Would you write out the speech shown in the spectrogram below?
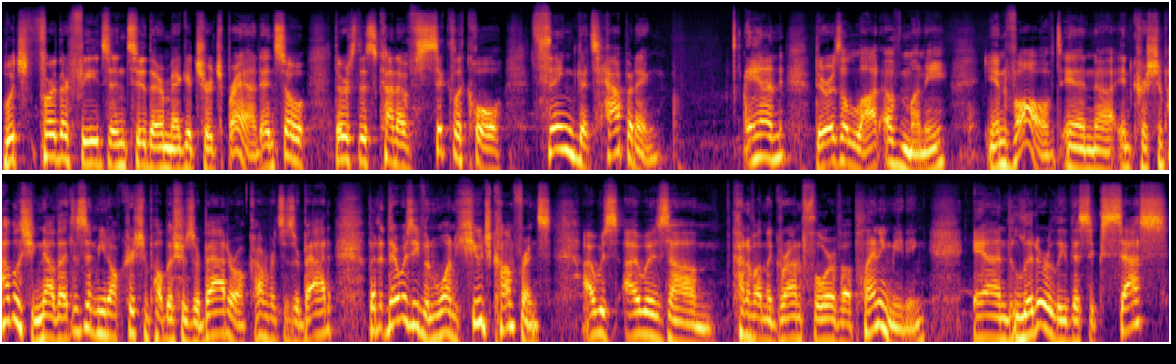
which further feeds into their megachurch brand. And so there's this kind of cyclical thing that's happening and there is a lot of money involved in uh, in Christian publishing. Now that doesn't mean all Christian publishers are bad or all conferences are bad, but there was even one huge conference. I was I was um, kind of on the ground floor of a planning meeting, and literally the success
